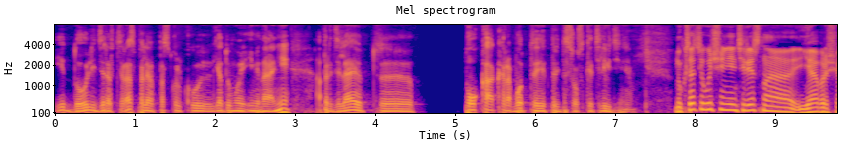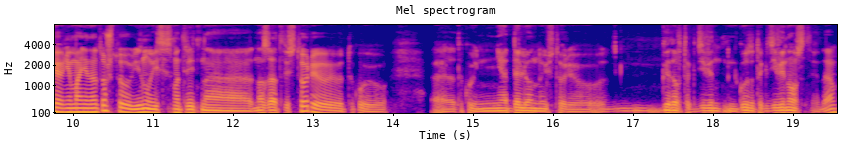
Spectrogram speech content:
и до лидеров Тирасполя, поскольку, я думаю, именно они определяют э, то, как работает Приднестровское телевидение. Ну, кстати, очень интересно, я обращаю внимание на то, что, ну, если смотреть на, назад в историю, такую Э, такую неотдаленную историю годов так, года так 90-е, да,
